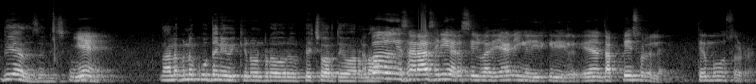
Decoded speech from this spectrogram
முடியாது சார் ஏன்? நல்ல பின்ன கூட்டணி வைக்கணுன்ற ஒரு பேச்சுவார்த்தை வரலாம். சராசரி அரசியல்வாதியாக நீங்கள் இருக்கிறீர்கள். இதை நான் தப்பே சொல்லலை. திரும்பவும் சொல்கிறேன்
